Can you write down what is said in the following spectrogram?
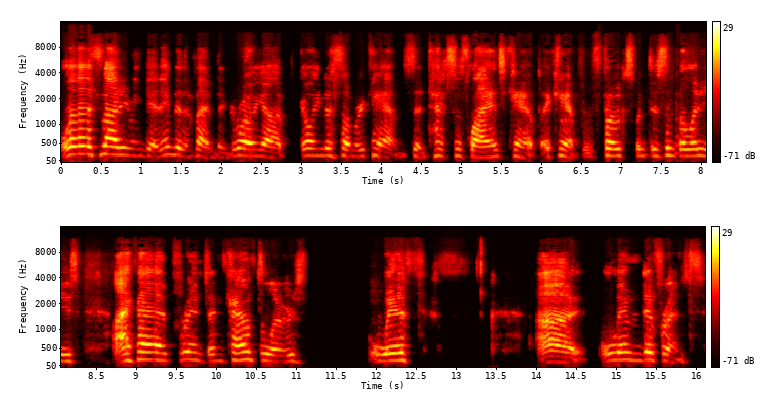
let's not even get into the fact that growing up, going to summer camps at Texas Lions Camp, a camp for folks with disabilities, I had friends and counselors with uh, limb difference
